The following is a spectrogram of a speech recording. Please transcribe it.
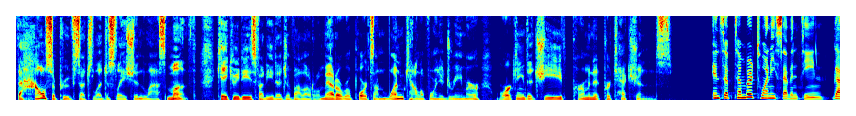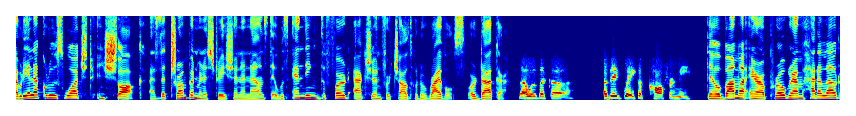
The House approved such legislation last month. KQED's Farida Jhabvala Romero reports on one California dreamer working to achieve permanent protections. In September 2017, Gabriela Cruz watched in shock as the Trump administration announced it was ending Deferred Action for Childhood Arrivals, or DACA. That was like a, a big wake up call for me. The Obama era program had allowed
